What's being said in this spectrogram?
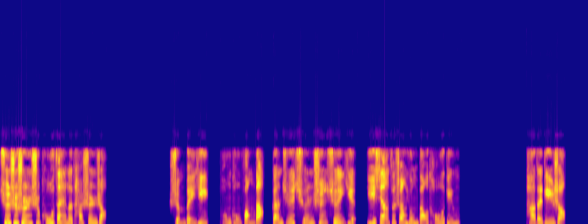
却是顺势扑在了他身上。沈贝依瞳孔放大，感觉全身血液一下子上涌到头顶。趴在地上，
